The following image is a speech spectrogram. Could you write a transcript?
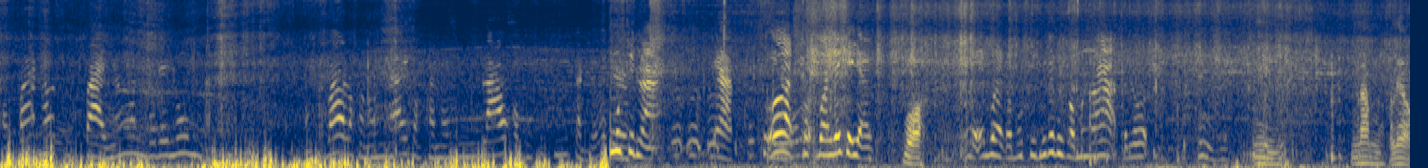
ของบ้านเขาสิบบาทยังมันบ่ได้นุ่มน่ะบ้าวแล้วขนมไทยกับขนมลาวกับพวกนี้กันเด้อำมึงกินหรออยากเออบอยได้ใหญ่บ่เออไอ้บอยกับบุกินไม่ได้เป็นของมึงละเป็นรถนี่น้ำก็แล้ว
